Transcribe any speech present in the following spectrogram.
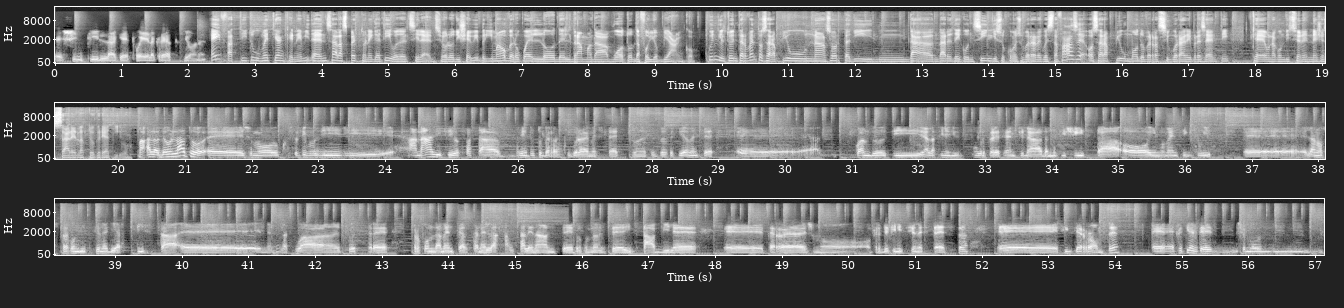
scintilla che è poi la creazione. E infatti tu metti anche in evidenza l'aspetto negativo del silenzio, lo dicevi prima, ovvero quello del dramma da vuoto da foglio bianco. Quindi il tuo intervento sarà più una sorta di da, dare dei consigli su come superare questa fase o sarà più un modo per rassicurare i presenti che è una condizione necessaria all'atto creativo? Ma allora, da un lato, eh, diciamo, questo tipo di analisi l'ho fatta prima di tutto per rassicurare me stesso, nel senso effettivamente eh, quando si alla fine di un tour per esempio da, da musicista o in momenti in cui eh, la nostra condizione di artista nella sua, nel suo essere profondamente altanella, altalenante, profondamente instabile eh, per, diciamo, per, definizione stessa, eh, si interrompe eh, effettivamente diciamo,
